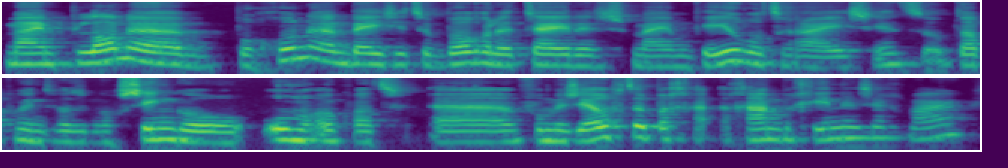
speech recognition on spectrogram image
Mijn plannen begonnen een beetje te borrelen tijdens mijn wereldreis. Op dat moment was ik nog single om ook wat uh, voor mezelf te gaan beginnen, zeg maar.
